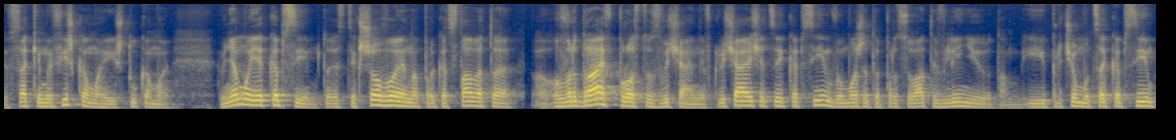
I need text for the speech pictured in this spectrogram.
всякими фішками і штуками. В ньому є капсім. Тобто, якщо ви, наприклад, ставите овердрайв просто звичайний, включаючи цей капсім, ви можете працювати в лінію. Там, і причому це капсім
